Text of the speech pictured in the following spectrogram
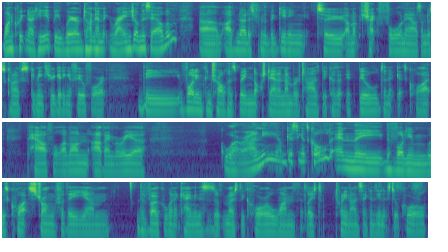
One quick note here: beware of dynamic range on this album. Um, I've noticed from the beginning to I'm up to track four now, so I'm just kind of skimming through, getting a feel for it. The volume control has been notched down a number of times because it, it builds and it gets quite powerful. I'm on Ave Maria Guarani, I'm guessing it's called, and the the volume was quite strong for the um, the vocal when it came in. This is a mostly choral one, at least 29 seconds in, it's still choral,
